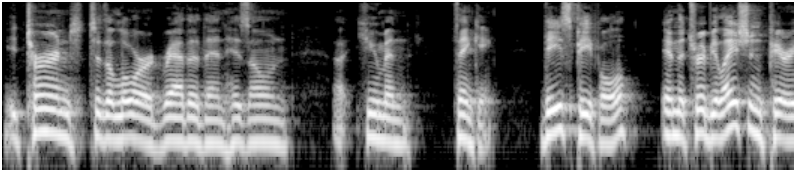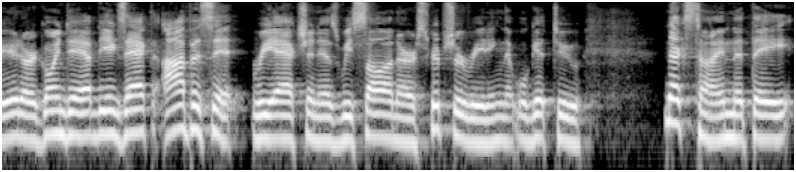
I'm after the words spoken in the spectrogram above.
he turned to the Lord rather than his own uh, human thinking. These people in the tribulation period are going to have the exact opposite reaction as we saw in our scripture reading that we'll get to next time that they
